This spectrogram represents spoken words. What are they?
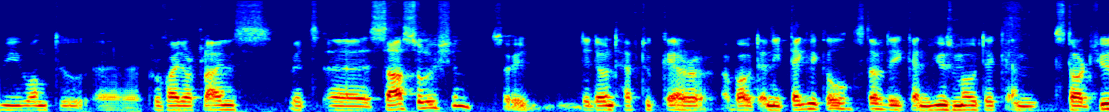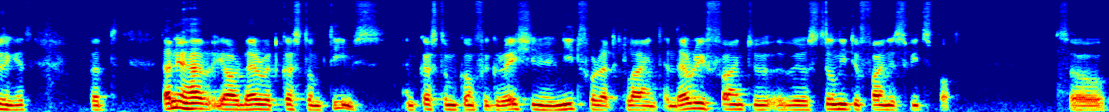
we want to uh, provide our clients with a SaaS solution, so it, they don't have to care about any technical stuff. They can use Mautic and start using it. But then you have you are there with custom teams and custom configuration you need for that client, and there we find to we'll still need to find a sweet spot. So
